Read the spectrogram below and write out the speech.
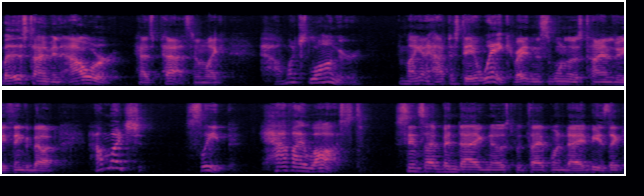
By this time, an hour has passed. And I'm like, how much longer am I gonna have to stay awake, right? And this is one of those times where you think about how much sleep have I lost? since I've been diagnosed with type 1 diabetes. Like,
